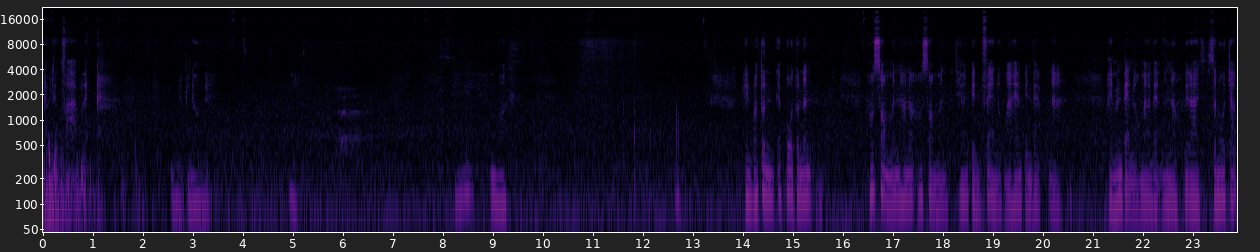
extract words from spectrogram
จากถึงฟ้าไปแหละนี่พี่น้องเด้อนี่เอ๊ะมัวเห็นว่าต้นแอปเปิลต้นนั้น เขาซ่อมมันเขาเนาะเขาซ่อมมันให้มันเป็นแฟนออกมาให้มันเป็นแบบนะให้มันแบนออกมาแบบนั้นเนาะเวลาสโนจับ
